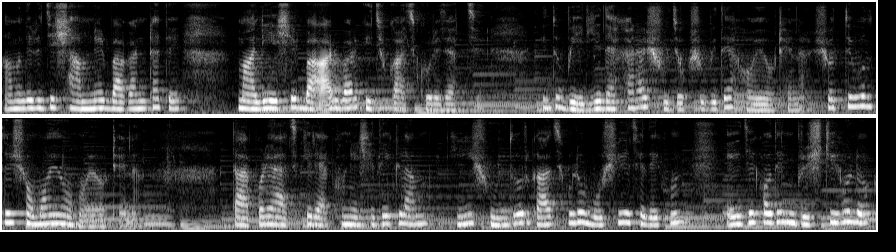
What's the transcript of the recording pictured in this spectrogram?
আমাদের যে সামনের বাগানটাতে মালি এসে বারবার কিছু কাজ করে যাচ্ছে। কিন্তু বেরিয়ে দেখার আর সুযোগ সুবিধে হয়ে ওঠে না। সত্যি বলতে সময়ও হয়ে ওঠে না। তারপরে আজকের এখন এসে দেখলাম কি সুন্দর গাছগুলো বসিয়েছে দেখুন। এই যে কদিন বৃষ্টি হলো,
